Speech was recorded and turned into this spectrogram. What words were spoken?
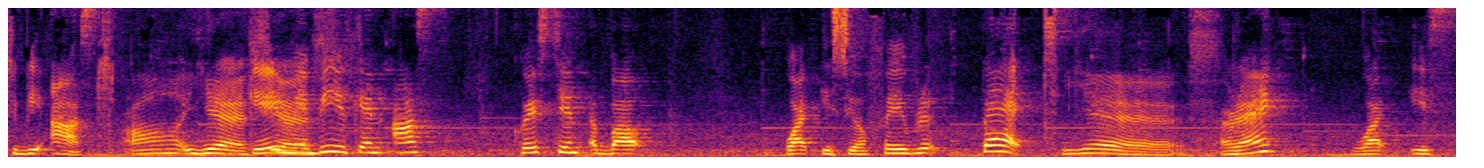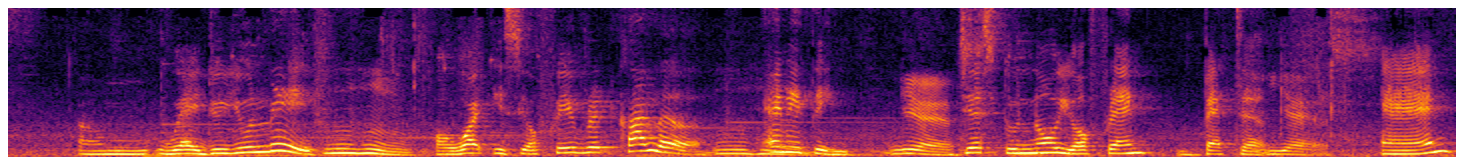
to be asked. Ah, yes, Okay, yes. maybe you can ask question about what is your favorite pet? Yes. All right. What is um, where do you live? Mm-hmm. Or what is your favorite color? Anything. Yes. Just to know your friend better. yes. And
